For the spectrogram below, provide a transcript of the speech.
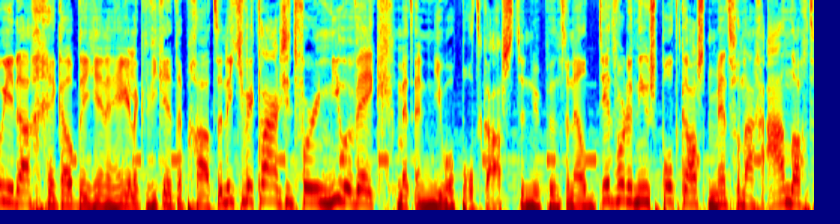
goeiedag. Ik hoop dat je een heerlijk weekend hebt gehad en dat je weer klaar zit voor een nieuwe week met een nieuwe podcast. De Nu.nl Dit wordt het nieuws podcast met vandaag aandacht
